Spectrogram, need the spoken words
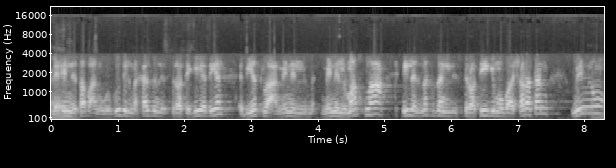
لأن طبعا وجود المخازن الاستراتيجية دي بيطلع من من المصنع إلى المخزن الاستراتيجي مباشرة منه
